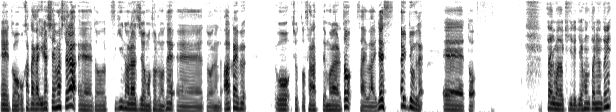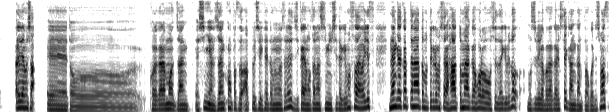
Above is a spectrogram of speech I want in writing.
えっ、ー、と、お方がいらっしゃいましたら、えっ、と、次のラジオも撮るので、えっ、と、なんだ、アーカイブをちょっとさらってもらえると幸いです。はい、ということで、えっ、と、最後までお聞きでき、本当に本当にありがとうございました。えーと、これからもジャン、深夜のジャンコンパスをアップしていきたいと思いますので、次回もお楽しみにしていただけます幸いです。何か良かったなと思ってくれましたら、ハートマークやフォローをしていただけると、モチベが爆上がりしてガンガン投稿いたします。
